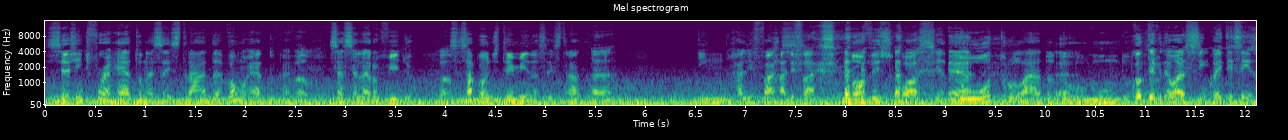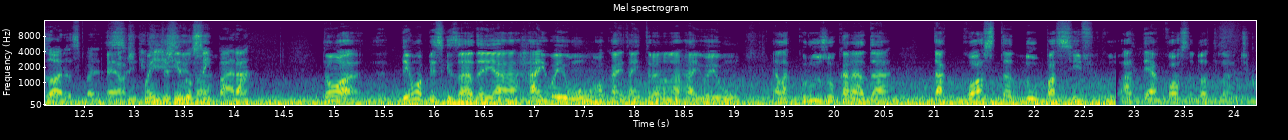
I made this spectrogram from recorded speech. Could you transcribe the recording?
Se a gente for reto nessa estrada, vamos reto, cara. Vamos. Você acelera o vídeo. Vamos. Você sabe onde termina essa estrada? Ah, Em Halifax, Halifax. Nova Escócia, É. do outro lado do mundo. Quanto tempo demora? 56 horas? É, acho que 56 dirigindo horas. sem parar. Então, ó, dê uma pesquisada aí. A Highway 1, ó, o cara tá entrando na Highway 1, ela cruza o Canadá da costa do Pacífico até a costa do Atlântico.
